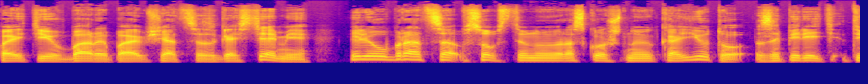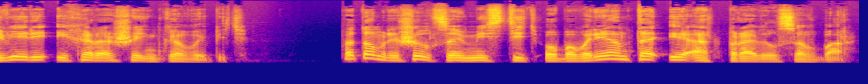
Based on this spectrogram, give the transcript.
Пойти в бар и пообщаться с гостями или убраться в собственную роскошную каюту, запереть двери и хорошенько выпить. Потом решил совместить оба варианта и отправился в бар.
